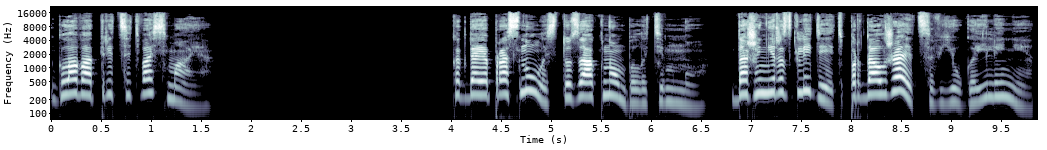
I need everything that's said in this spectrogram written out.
Глава 38. Когда я проснулась, то за окном было темно. Даже не разглядеть, продолжается вьюга или нет.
